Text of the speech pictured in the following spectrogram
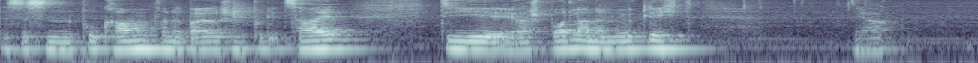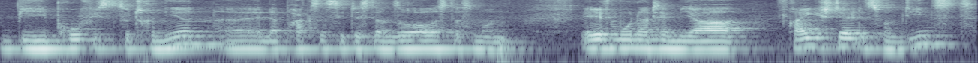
das ist ein Programm von der Bayerischen Polizei, die ja, Sportlern ermöglicht, ja, wie Profis zu trainieren. Äh, in der Praxis sieht es dann so aus, dass man elf Monate im Jahr freigestellt ist vom Dienst,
